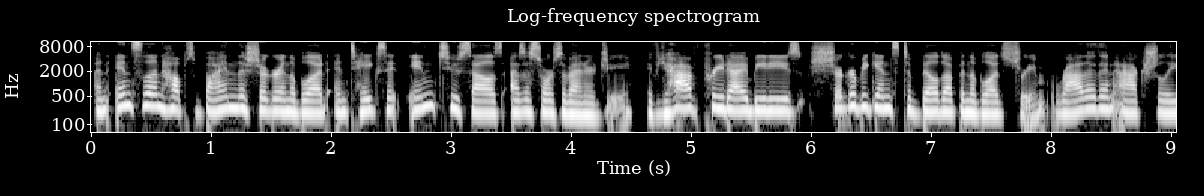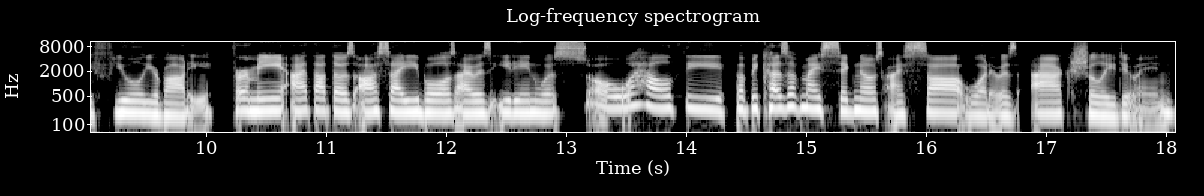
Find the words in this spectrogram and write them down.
and insulin helps bind the sugar in the blood and takes it into cells as a source of energy. If you have prediabetes, sugar begins to build up in the bloodstream rather than actually fuel your body. For me, I thought those acai bowls I was eating was so healthy, but because of my Signos, I saw what it was actually doing.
